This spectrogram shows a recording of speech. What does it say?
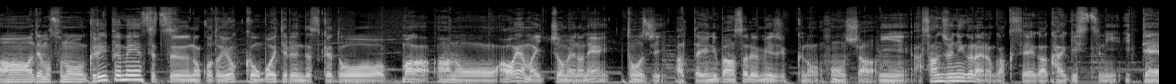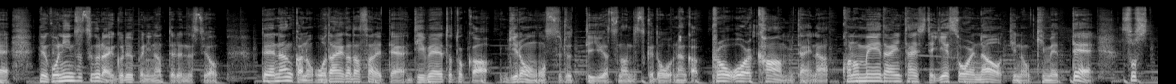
あーでもそのグループ面接のことよく覚えてるんですけどまああの青山一丁目のね当時あったユニバーサルミュージックの本社に30人ぐらいの学生が会議室にいてで5人ずつぐらいグループになってるんですよ。でなんかのお題が出されてディベートとか議論をするっていうやつなんですけどなんか Pro or Con みたいなこの命題に対して Yes or No っていうのを決めてそして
